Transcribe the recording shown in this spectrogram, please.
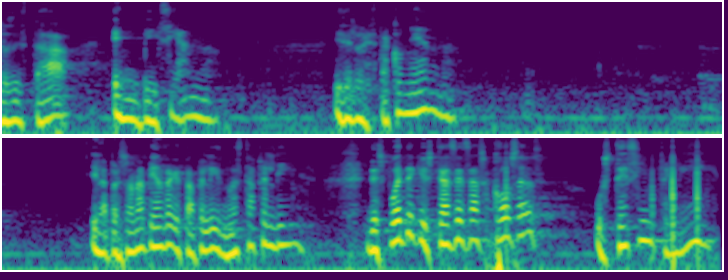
los está enviciando y se los está comiendo. Y la persona piensa que está feliz, no está feliz. Después de que usted hace esas cosas, usted es infeliz.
